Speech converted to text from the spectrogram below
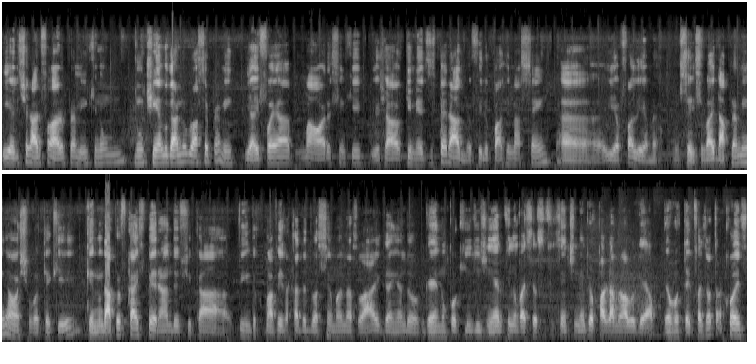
E eles chegaram e falaram para mim que não, não tinha lugar no roster para mim. E aí foi a, uma hora assim que eu já fiquei meio desesperado. Meu filho quase nascendo. Uh, e eu falei, meu, não sei se vai dar para mim, não. Acho que vou ter que. Porque não dá para ficar esperando e ficar vindo uma vez a cada duas semanas lá e ganhando, ganhando um pouquinho de dinheiro que não vai ser o suficiente nem para eu pagar meu aluguel. Eu vou ter que fazer outra coisa.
